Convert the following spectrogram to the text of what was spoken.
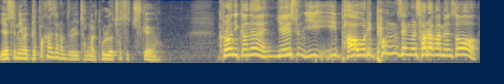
예수님을 핍박한 사람들을 정말 돌로 쳐서 죽여요. 그러니까는 예수 이, 이 바울이 평생을 살아가면서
